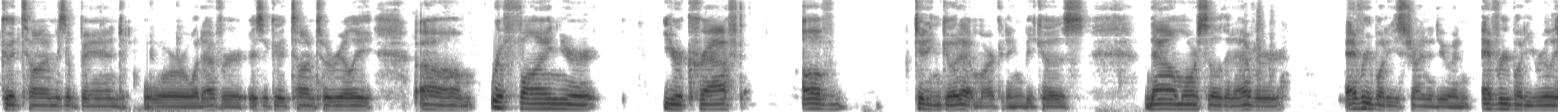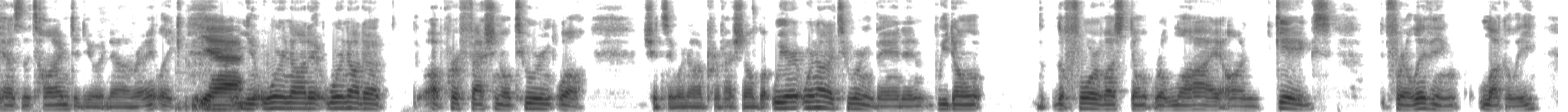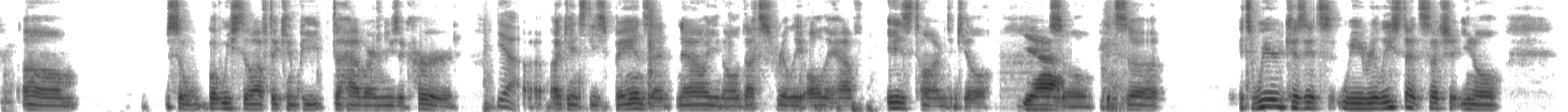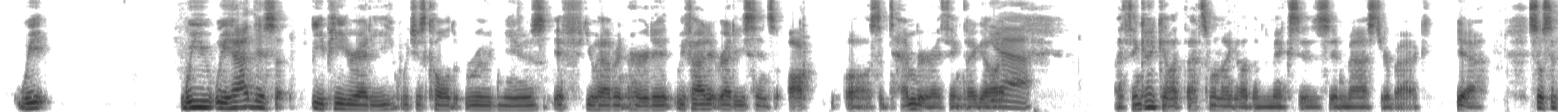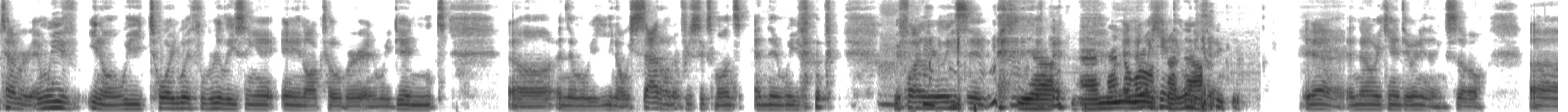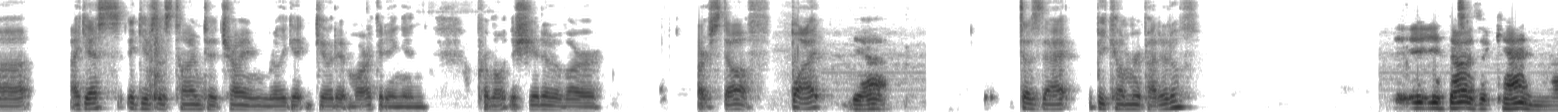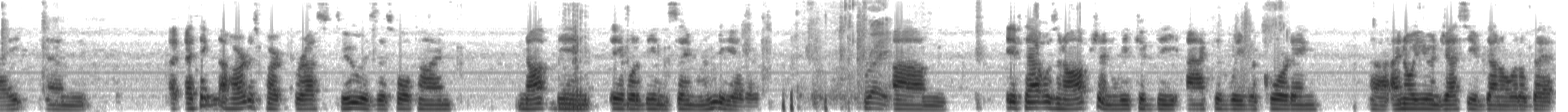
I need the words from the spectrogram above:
good time as a band or whatever is a good time to really um, refine your your craft of getting good at marketing because now more so than ever everybody's trying to do it and everybody really has the time to do it now right like Yeah. you know we're not a we're not a, a professional touring well I should say we're not a professional but we are we're not a touring band and we don't the four of us don't rely on gigs for a living luckily um so but we still have to compete to have our music heard Yeah. uh, against these bands that now you know that's really all they have is time to kill Yeah. so it's uh it's weird because it's we released at such a you know we we we had this ep ready which is called rude muse if you haven't heard it we've had it ready since Oc- uh, september i think i got Yeah. I think i got that's when i got the mixes and master back yeah so september and we've you know we toyed with releasing it in october and we didn't uh, and then we you know we sat on it for six months and then we we finally released it Yeah. And then the And we world can't do down. anything. yeah and now we can't do anything so uh i guess it gives us time to try and really get good at marketing and promote the shit out of our our stuff but yeah. Does that become repetitive It, it does. It can, right? Um, I, I think the hardest part for us too is this whole time not being able to be in the same room together. right Um, if that was an option, we could be actively recording. Uh, I know you and Jesse have done a little bit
